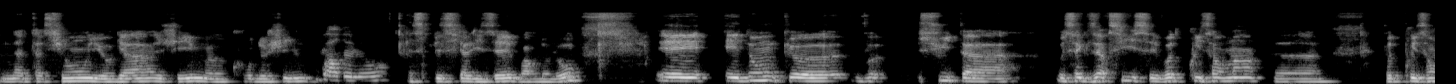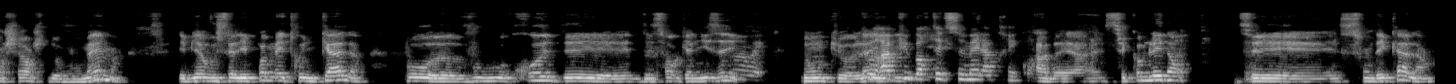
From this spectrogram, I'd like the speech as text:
natation, yoga, gym, euh, cours de gym. Boire de l'eau. Spécialisé, boire de l'eau. Et, donc, euh, suite aux exercices et votre prise en main, euh, votre prise en charge de vous-même, eh bien, vous n'allez pas mettre une cale pour euh, vous redésorganiser. Ah donc là, il faudra plus porter de semelle après. Quoi. Ah ben, c'est comme les dents. C'est sont des cales. Hein.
